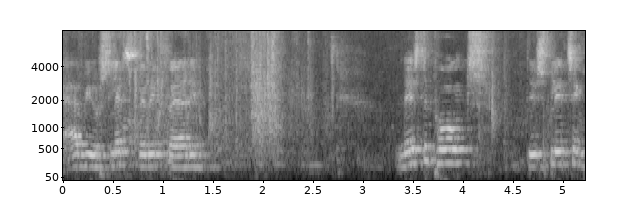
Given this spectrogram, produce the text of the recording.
Ja, vi er jo slet, slet ikke færdige. Næste punkt, det er splitting.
